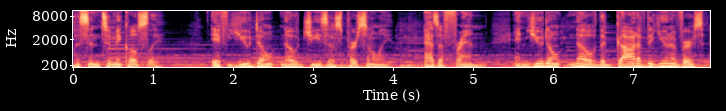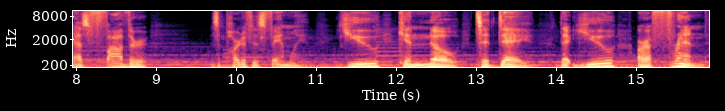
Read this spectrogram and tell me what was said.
Listen to me closely. If you don't know Jesus personally as a friend, and you don't know the God of the universe as Father, as a part of His family, you can know today that you are a friend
